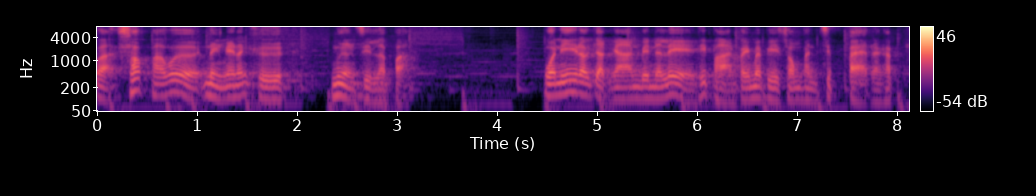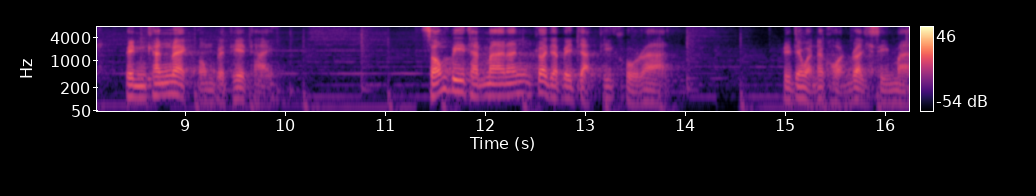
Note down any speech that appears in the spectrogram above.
ว่าซอฟต์พาวเวอร์หนึ่งในนั้นคือเมืองศิลปะ วันนี้เราจัดงานเบนเนเล่ที่ผ่านไปเมื่อปี 2018 นะครับ เป็นครั้งแรกของประเทศไทยสองปีถัดมานั้นก็จะไปจัดที่โคราชหรือจังหวัดนครราชสีมา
